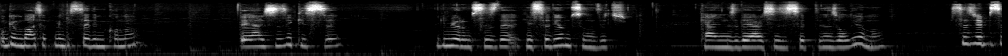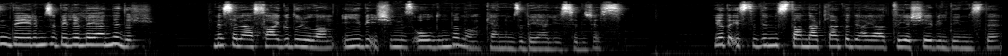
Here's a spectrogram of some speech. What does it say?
Bugün bahsetmek istediğim konu değersizlik hissi. Bilmiyorum siz de hissediyor musunuz hiç? Kendinizi değersiz hissettiğiniz oluyor mu? Sizce bizim değerimizi belirleyen nedir? Mesela saygı duyulan iyi bir işimiz olduğunda mı kendimizi değerli hissedeceğiz? Ya da istediğimiz standartlarda bir hayatı yaşayabildiğimizde,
